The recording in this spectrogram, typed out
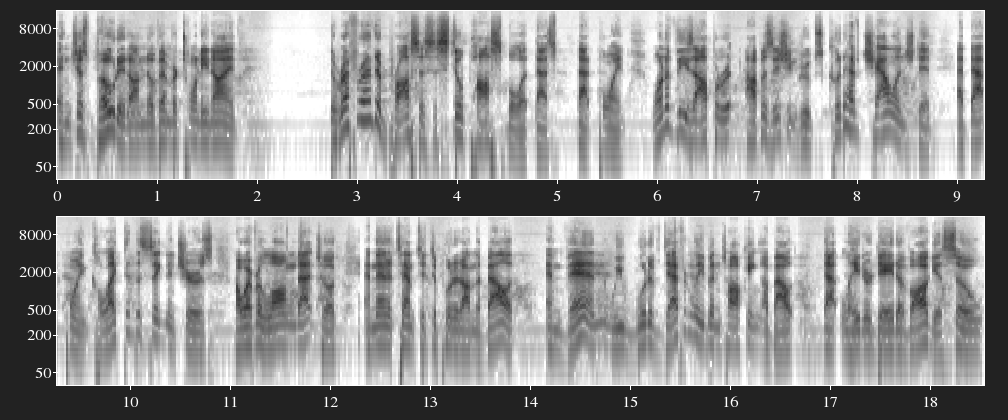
and just voted on November 29th, the referendum process is still possible at that, that point. One of these oppor- opposition groups could have challenged it at that point, collected the signatures, however long that took, and then attempted to put it on the ballot. And then we would have definitely been talking about that later date of August. So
